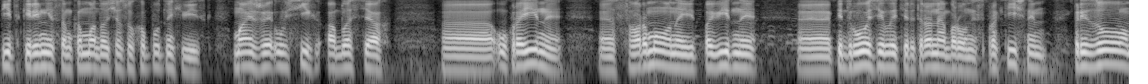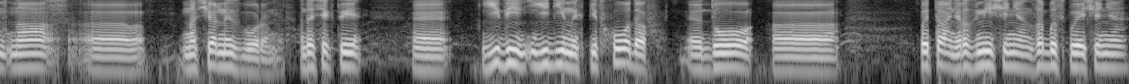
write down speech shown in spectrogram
під керівництвом командувача сухопутних військ. Майже у всіх областях е, України е, сформовані відповідні е, підрозділи територіальної оборони з практичним призовом на навчальні збори. Досягти єдиних підходів до питань розміщення, забезпечення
